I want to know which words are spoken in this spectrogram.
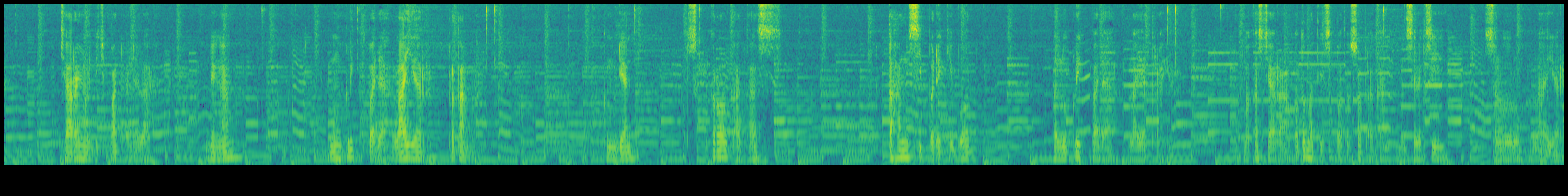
cara yang lebih cepat adalah dengan mengklik pada layer pertama. Kemudian scroll ke atas, tahan shift pada keyboard, lalu klik pada layar terakhir. Maka secara otomatis Photoshop akan menseleksi seluruh layar.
